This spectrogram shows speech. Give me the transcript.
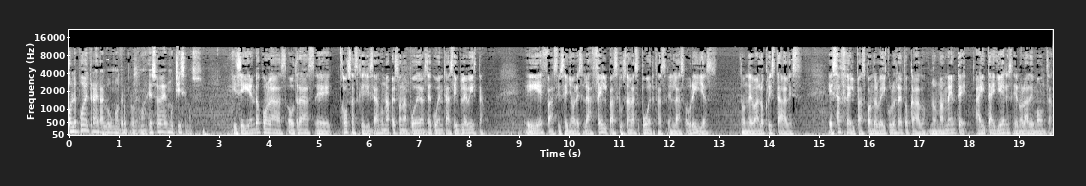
o le puede traer algún otro problema. Eso es muchísimos. Y siguiendo con las otras eh, cosas que quizás una persona puede darse cuenta a simple vista. Y es fácil, señores. Las felpas que usan las puertas en las orillas, donde van los cristales, esas felpas, cuando el vehículo es retocado, normalmente hay talleres que no la desmontan.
